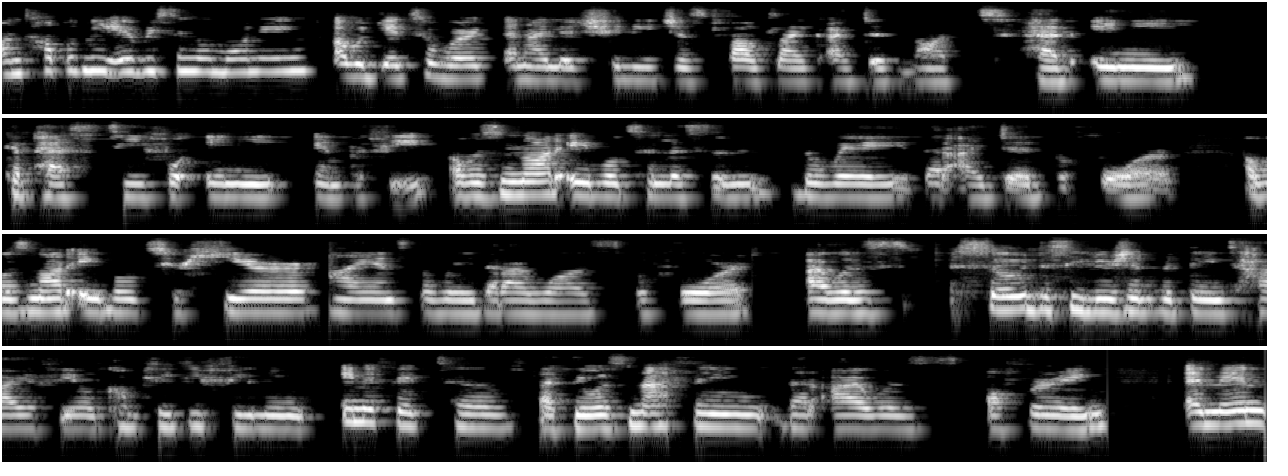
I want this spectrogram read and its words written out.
on top of me every single morning, I would get to work and I literally just felt like I did not have any capacity for any empathy. I was not able to listen the way that I did before. I was not able to hear clients the way that I was before. I was so disillusioned with the entire field, completely feeling ineffective, like there was nothing that I was offering. And then,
